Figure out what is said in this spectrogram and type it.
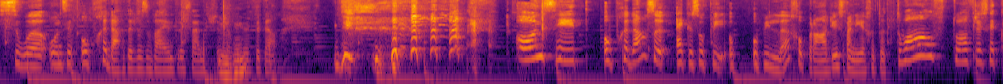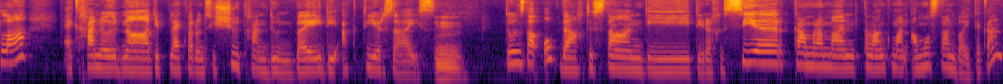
So, ons het opgedag, dit is baie interessant, jy mm -hmm. vertel. ons het opgedag so ek is op die op, op die lig op radio's van 9 tot 12 12 is geklaar ek gaan nou na die plek waar ons die shoot gaan doen by die akteur se huis mm. Toe ons daar opdag te staan die die regisseur, kameraman, klankman almal staan buitekant.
